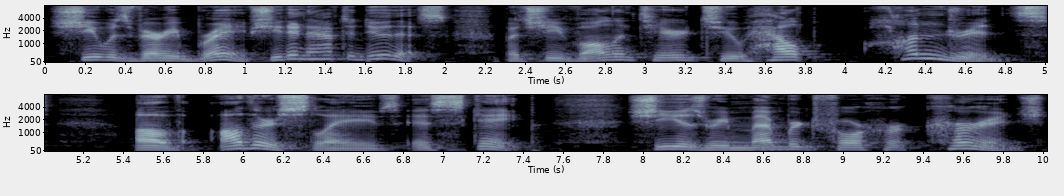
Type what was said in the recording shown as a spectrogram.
she was very brave. She didn't have to do this, but she volunteered to help hundreds of other slaves escape. She is remembered for her courage.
